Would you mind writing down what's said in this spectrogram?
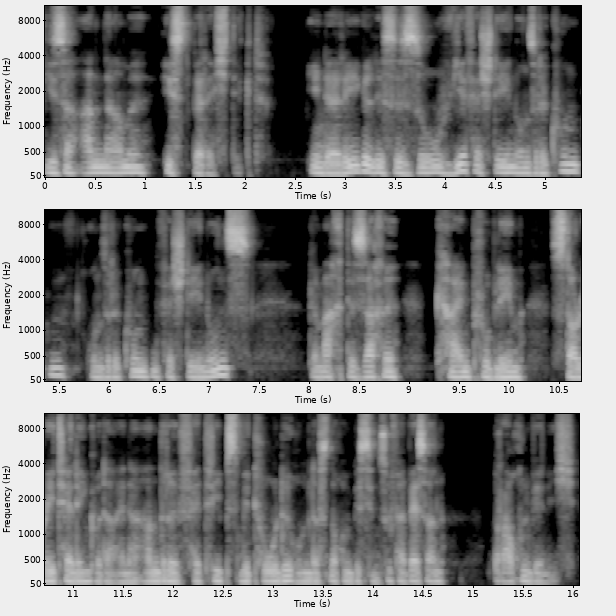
diese Annahme ist berechtigt. In der Regel ist es so, wir verstehen unsere Kunden, unsere Kunden verstehen uns, gemachte Sache, kein Problem, Storytelling oder eine andere Vertriebsmethode, um das noch ein bisschen zu verbessern, brauchen wir nicht.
